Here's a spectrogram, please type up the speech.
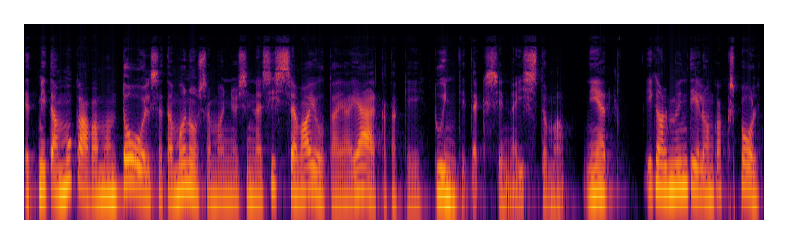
Et mida mugavam on tool, seda mõnusam on ju sinna sisse vajuda ja jäädagi tundideks sinna istuma, nii et igal mündil on kaks poolt.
